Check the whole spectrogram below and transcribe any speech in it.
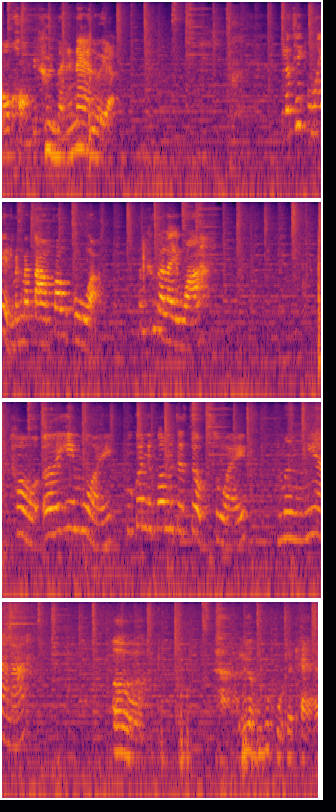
เอาของไปคืนมาแน่ๆเลยอะ แล้วที่กูเห็นมันมาตามเฝ้ากูอะ มันคืออะไรวะ โถเอ้ยอีหมวย กูก็นึกว่ามันจะจบสวย มึงเนี่ยนะ เออ หาเรื่องให้พวกกูแท้ๆ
